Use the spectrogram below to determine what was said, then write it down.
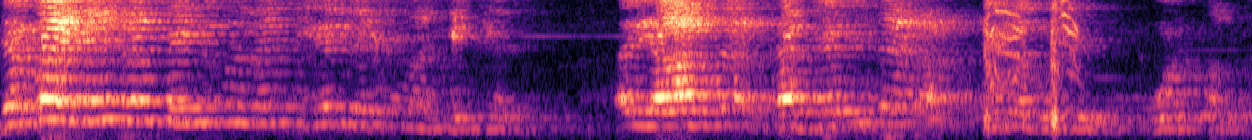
డెబ్బై ఐదు నిమిషాలు పెండింగ్ ఉందని క్లియర్ చేసిన మనకి గెలిచారు అది ఆడుతారు దాన్ని చెప్పిస్తాడు ఓటు పనులు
